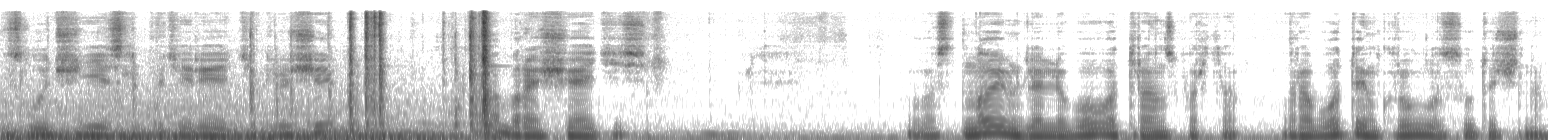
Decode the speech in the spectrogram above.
В случае, если потеряете ключи, обращайтесь. Восстановим для любого транспорта. Работаем круглосуточно.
